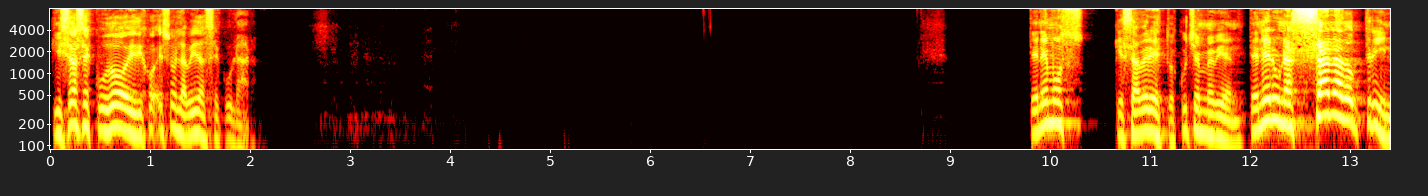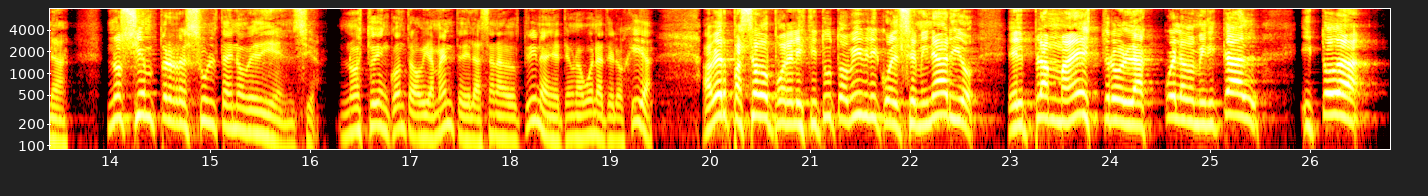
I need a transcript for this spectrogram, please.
Quizás escudó y dijo, eso es la vida secular. Tenemos que saber esto, escúchenme bien. Tener una sana doctrina no siempre resulta en obediencia. No estoy en contra, obviamente, de la sana doctrina y de tener una buena teología. Haber pasado por el instituto bíblico, el seminario, el plan maestro, la escuela dominical y toda,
